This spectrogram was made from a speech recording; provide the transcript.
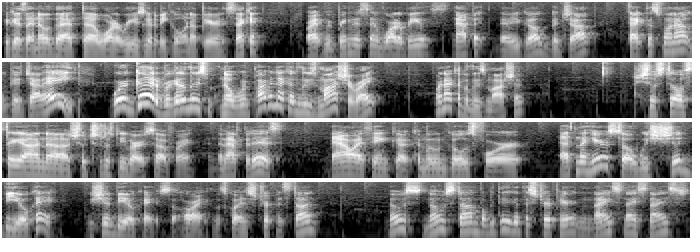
because I know that uh, Water Ryu is gonna be going up here in a second. All right, we bring this in. Water Ryu, snap it. There you go. Good job. Attack this one out. Good job. Hey, we're good. We're gonna lose. No, we're probably not gonna lose Masha, right? We're not gonna lose Masha. She'll still stay on. Uh, she'll, she'll just be by herself, right? And then after this, now I think uh, Kamoon goes for Ethna here, so we should be okay. We should be okay. So all right, let's go ahead and strip and stun. No, no stun, but we did get the strip here. Nice, nice, nice.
